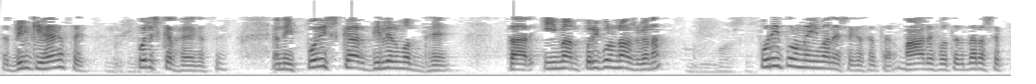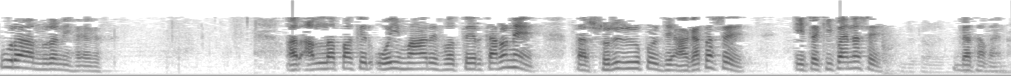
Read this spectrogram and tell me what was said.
তার দিল কি হয়ে গেছে? পরিষ্কার। হয়ে গেছে। মানে পরিষ্কার দিলের মধ্যে তার ইমান পরিপূর্ণ আসবে না? পরিপূর্ণ ইমান এসে গেছে তার। মারেফতের দ্বারা সে পুরা নুরানি হয়ে গেছে। আর আল্লাহ পাকের ওই মা রেফতের কারণে তার শরীরের উপর যে আঘাত আসে এটা কি পায় না সে? ব্যথা পায় না।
